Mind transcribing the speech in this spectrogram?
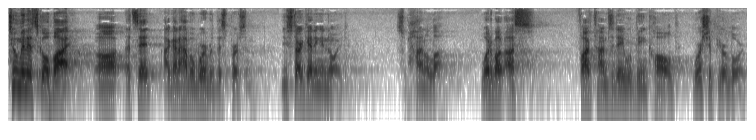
Two minutes go by. Oh, that's it. I got to have a word with this person. You start getting annoyed. Subhanallah. What about us? Five times a day we're being called. Worship your Lord.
